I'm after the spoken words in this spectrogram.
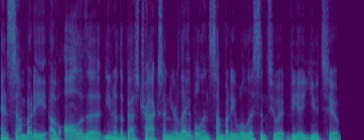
and somebody of all of the you know the best tracks on your label and somebody will listen to it via youtube.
